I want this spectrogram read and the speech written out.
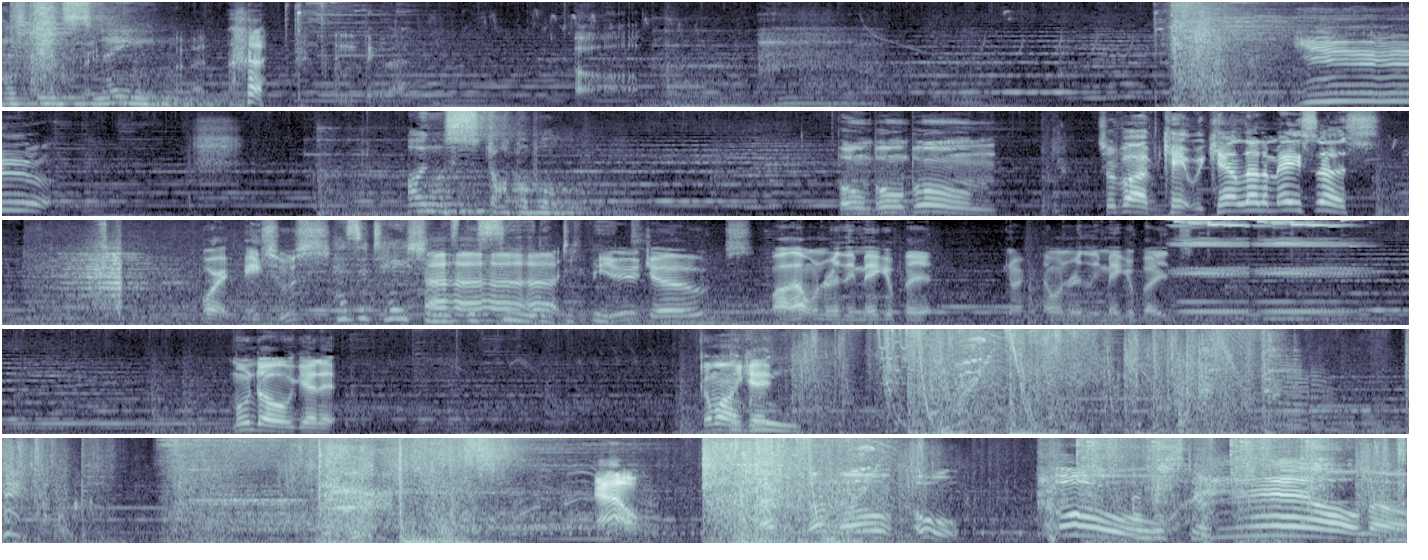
Has been slain. My. Didn't think of that. Oh. Yeah. Unstoppable. Boom, boom, boom. Survive, Kate. We can't let him ace us. Or Asus. Hesitation is the seed of defeat. Your jokes. Wow, that one really megabyte. No, that one really mega bites. Mundo will get it. Come on, Kate. Agreed. Ow! That's, no, no. Oh. Oh. Understood. Hell no.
